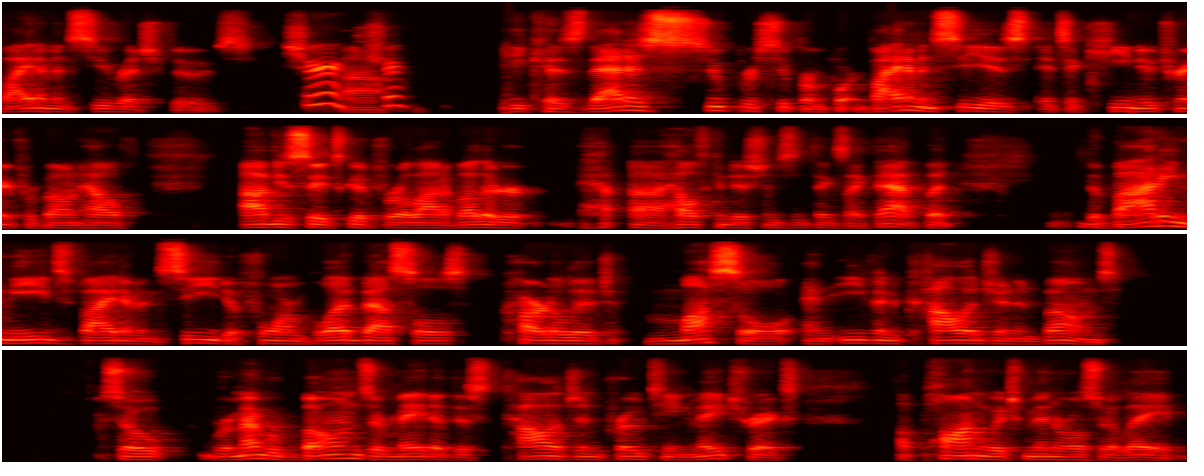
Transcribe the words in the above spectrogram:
vitamin C rich foods. Sure, uh, sure because that is super super important vitamin c is it's a key nutrient for bone health obviously it's good for a lot of other uh, health conditions and things like that but the body needs vitamin c to form blood vessels cartilage muscle and even collagen in bones so remember bones are made of this collagen protein matrix upon which minerals are laid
